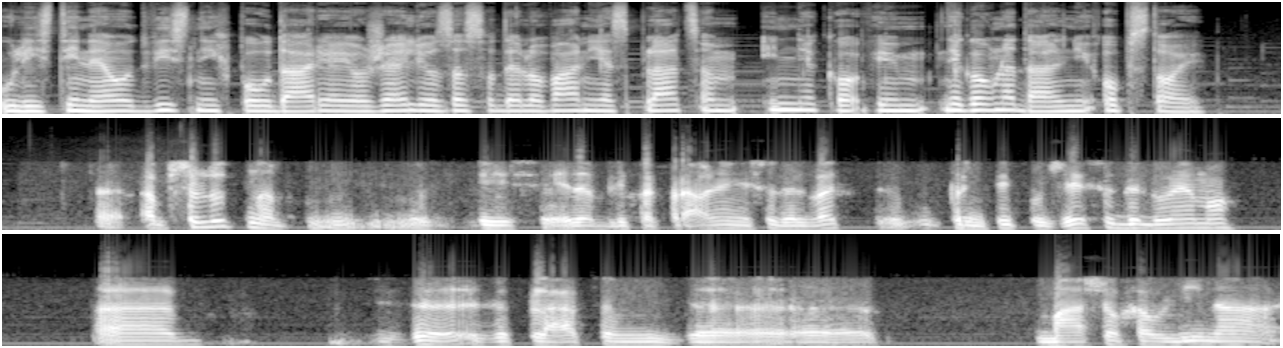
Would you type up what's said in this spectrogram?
V listi neodvisnih poudarjajo željo za sodelovanje s placem in njegovim, njegov nadaljni obstoj. Absolutno bi seveda bili pripravljeni sodelovati, v principu že sodelujemo uh, z, z placem, z uh, Mašo Havlina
